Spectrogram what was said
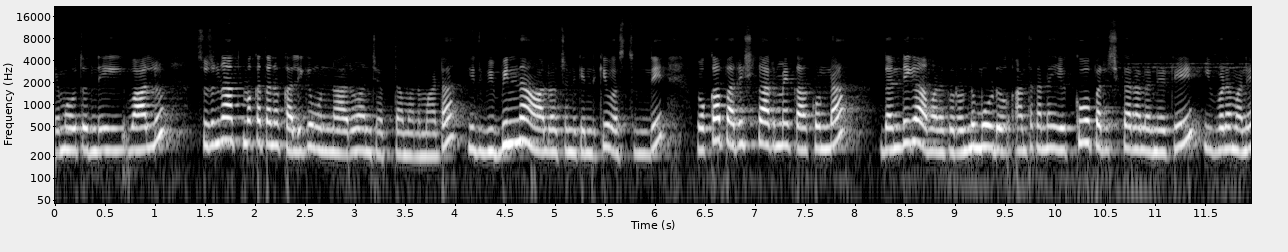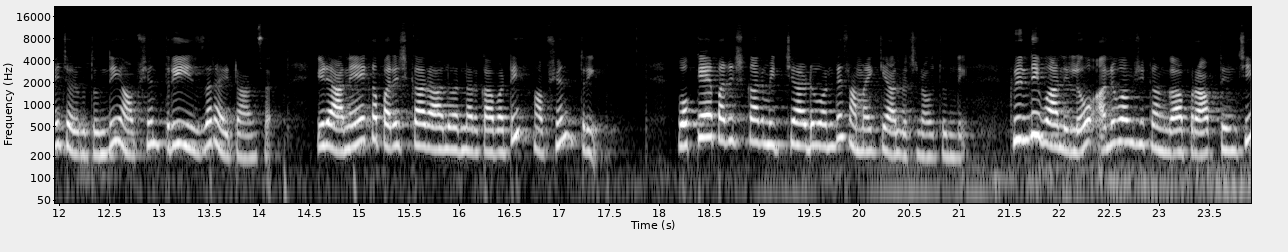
ఏమవుతుంది? వాళ్ళు సృజనాత్మకతను కలిగి ఉన్నారు అని చెప్తామన్నమాట. ఇది విభిన్న ఆలోచన కిందకి వస్తుంది. ఒక పరిష్కారమే కాకుండా దండిగా మనకు రెండు మూడు అంతకన్నా ఎక్కువ పరిష్కారాలు అనేటివి ఇవ్వడం అనేది జరుగుతుంది. Option three is the right answer. ఇక్కడ అనేక పరిష్కారాలు అన్నారు కాబట్టి ఆప్షన్ త్రీ. ఒకే పరిష్కారం ఇచ్చాడు అంటే సమైక్య ఆలోచన అవుతుంది. క్రింది వానిలో అనువంశికంగా ప్రాప్తించి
